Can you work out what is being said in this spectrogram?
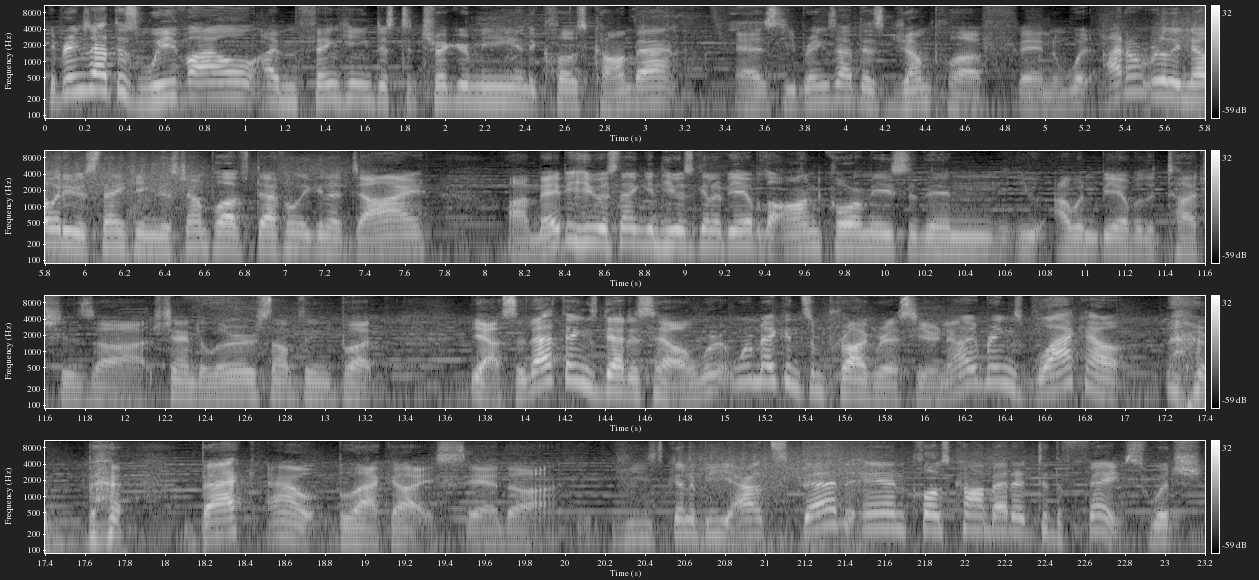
he brings out this Weavile, I'm thinking just to trigger me into close combat, as he brings out this Jumpluff, and what, I don't really know what he was thinking. This Jumpluff's definitely going to die. Uh, maybe he was thinking he was going to be able to Encore me, so then he, I wouldn't be able to touch his uh, Chandelure or something, but yeah, so that thing's dead as hell. We're, we're making some progress here. Now he brings Blackout back out Black Ice, and uh, he's going to be outsped and close combated to the face, which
